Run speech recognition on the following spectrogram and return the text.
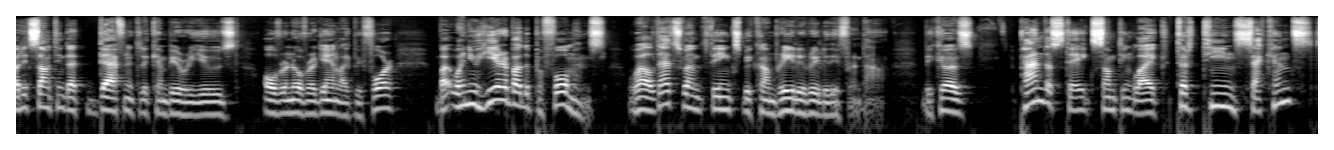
but it's something that definitely can be reused over and over again like before. But when you hear about the performance, well, that's when things become really, really different now. Because Pandas takes something like 13 seconds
